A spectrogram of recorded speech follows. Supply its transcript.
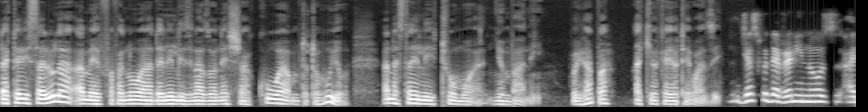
Daktari Salula amefafanua dalili zinazoonyesha kuwa mtoto huyo anastahili tumwa nyumbani. Huyu hapa akiweka yote wazi. Just with a runny nose, I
